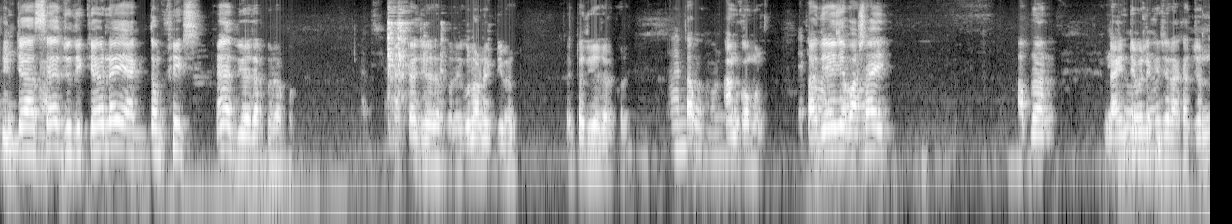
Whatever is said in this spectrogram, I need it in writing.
তিনটে আছে যদি কেউ একদম ফিক্স হ্যাঁ দুই হাজার করে আচ্ছা। একটা দুই হাজার করে এগুলো অনেক ডিমান্ড একটা দুই হাজার করে। আনকমন তা দিয়ে যে বাসায় আপনার ডাইনিং টেবিলে কিছু রাখার জন্য?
